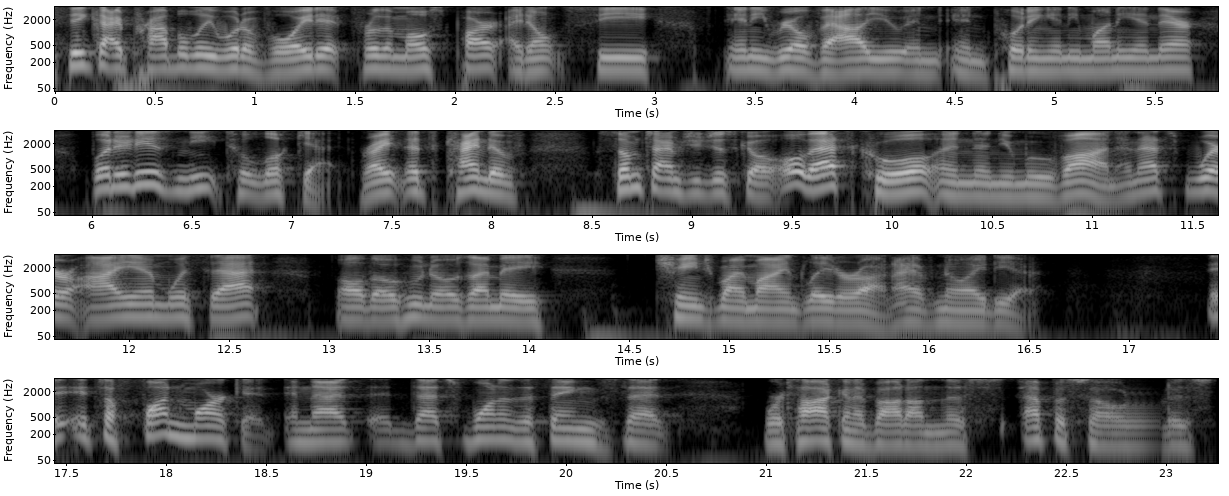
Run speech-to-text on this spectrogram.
think I probably would avoid it for the most part. I don't see any real value in in putting any money in there, but it is neat to look at, right? That's kind of sometimes you just go, "Oh, that's cool," and then you move on. And that's where I am with that. Although who knows, I may change my mind later on. I have no idea. It- It's a fun market, and that that's one of the things that we're talking about on this episode is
